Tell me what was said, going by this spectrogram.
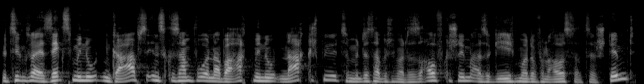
Beziehungsweise sechs Minuten gab es. Insgesamt wurden aber acht Minuten nachgespielt. Zumindest habe ich mal das aufgeschrieben. Also gehe ich mal davon aus, dass das stimmt.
